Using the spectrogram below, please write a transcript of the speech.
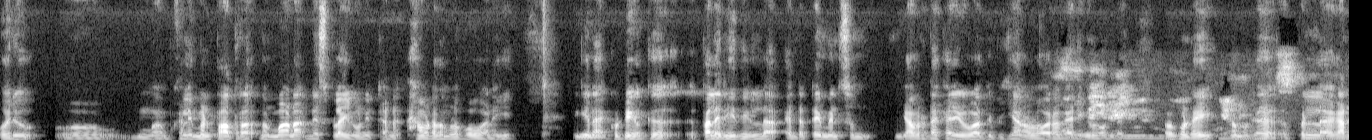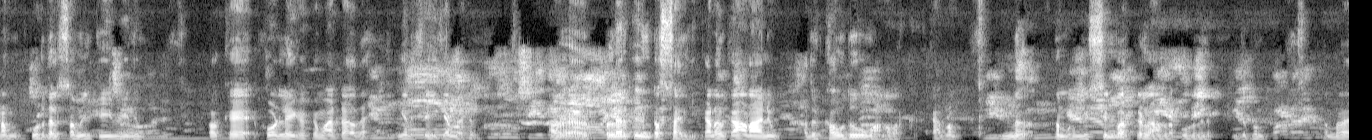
ഒരു കളിമൺ പാത്ര നിർമ്മാണ ഡിസ്പ്ലേ യൂണിറ്റാണ് അവിടെ നമ്മൾ പോവുകയാണെങ്കിൽ ഇങ്ങനെ കുട്ടികൾക്ക് പല രീതിയിലുള്ള എന്റർടൈൻമെന്റ്സും അവരുടെ കഴിവ് വർദ്ധിപ്പിക്കാനുള്ള ഓരോ കാര്യങ്ങളും ഉണ്ട്. അത് കൊണ്ടുപോയി നമുക്ക് പിള്ളേർ കാരണം കൂടുതൽ സമയം ടി വിയിലും ഒക്കെ ഫോണിലേക്കൊക്കെ മാറ്റാതെ ഇങ്ങനെ ചെയ്യിക്കാൻ പറ്റും. അത് പിള്ളേർക്ക് ഇൻട്രസ്റ്റ് ആയിരിക്കും. കാരണം അത് കാണാനും അതൊരു കൗതുകമാണ് അവർക്ക്. കാരണം ഇന്ന് നമുക്ക് മെഷീൻ വർക്കുകളാണല്ലോ കൂടുതലും. ഇതിപ്പം നമ്മുടെ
